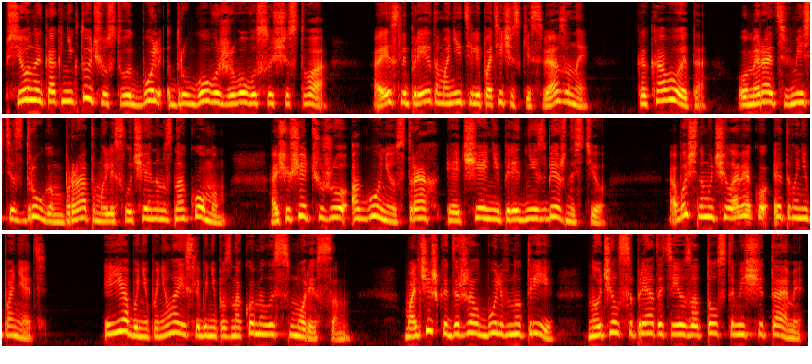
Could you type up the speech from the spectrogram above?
Псионы как никто чувствуют боль другого живого существа, а если при этом они телепатически связаны, каково это — умирать вместе с другом, братом или случайным знакомым — ощущать чужую агонию, страх и отчаяние перед неизбежностью. Обычному человеку этого не понять. И я бы не поняла, если бы не познакомилась с Моррисом. Мальчишка держал боль внутри, научился прятать ее за толстыми щитами,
